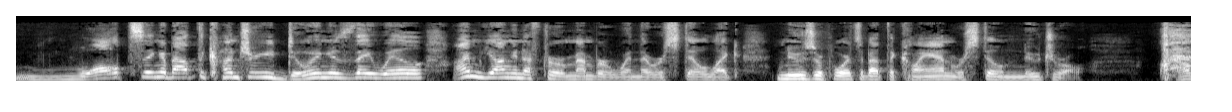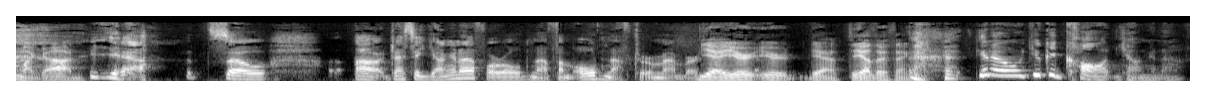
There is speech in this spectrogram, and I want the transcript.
waltzing about the country, doing as they will. I'm young enough to remember when there were still like news reports about the Klan were still neutral. Oh my god. Yeah. So, uh, did I say young enough or old enough? I'm old enough to remember. Yeah, you're you're yeah, the other thing. You know, you could call it young enough.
